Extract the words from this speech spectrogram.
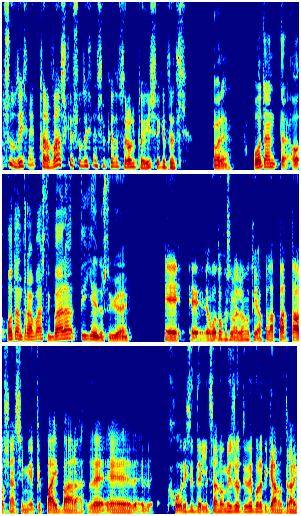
σου δείχνει, τραβάς και σου δείχνει σε ποιο δευτερόλεπτο είσαι και τέτοια. Ωραία. Όταν, όταν τραβάς την μπάρα, τι γίνεται στο UI. Ε, ε, εγώ το έχω στο μυαλό μου ότι απλά πατάω σε ένα σημείο και πάει μπάρα. Δε, ε, χωρίς την τελίτσα νομίζω ότι δεν μπορώ να την κάνω drag.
